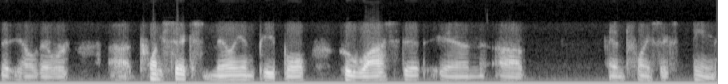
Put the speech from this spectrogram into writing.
the, you know there were uh, 26 million people who watched it in uh, in 2016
